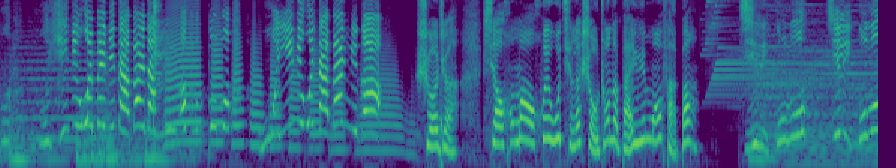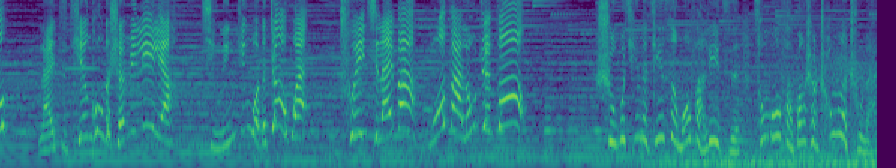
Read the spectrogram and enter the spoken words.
我我一定会被你打！我一定会打败你的！说着，小红帽挥舞起了手中的白云魔法棒。叽里咕噜，叽里咕噜，来自天空的神秘力量，请聆听我的召唤，吹起来吧，魔法龙卷风！数不清的金色魔法粒子从魔法棒上冲了出来，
